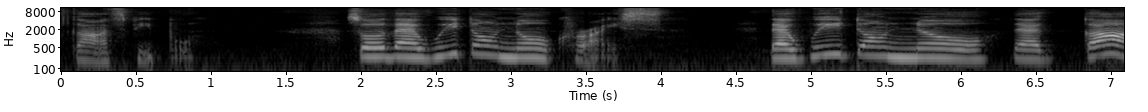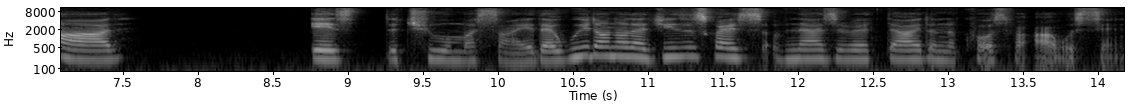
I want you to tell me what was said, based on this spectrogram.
God's people so that we don't know Christ, that we don't know that God is the true Messiah, that we don't know that Jesus Christ of Nazareth died on the cross for our sin.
